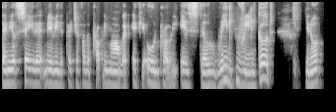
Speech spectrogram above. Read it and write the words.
then you'll see that maybe the picture for the property market, if you own property, is still really, really good. You know,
